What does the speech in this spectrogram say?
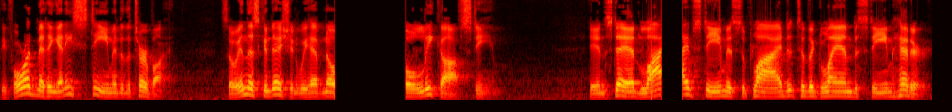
before admitting any steam into the turbine. So in this condition, we have no leak-off steam. Instead, live steam is supplied to the gland steam header.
